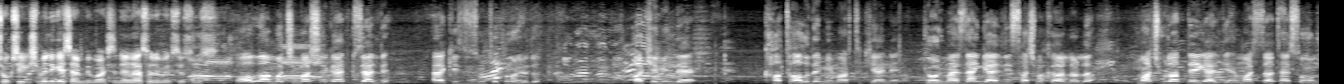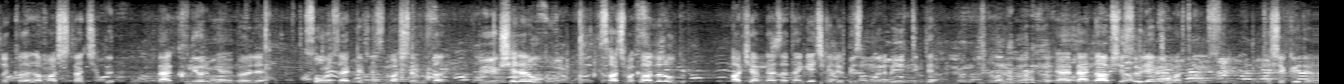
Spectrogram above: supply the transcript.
çok çekişmeli geçen bir maçtı. Neler söylemek istiyorsunuz? Vallahi maçın başları gayet güzeldi. Herkes düzgün topunu oynadı. Hakemin de hatalı demeyeyim artık yani. Görmezden geldiği saçma kararlarla maç bu raddeye geldi yani. Maç zaten son 10 dakikalar maçlıktan çıktı. Ben kınıyorum yani böyle son özellikle bizim maçlarımızda büyük şeyler oldu. Saçma kararlar oldu. Hakemler zaten geç geliyor. Biz bunları belirttik de. Yani ben daha bir şey söyleyemiyorum artık. Teşekkür ederim.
